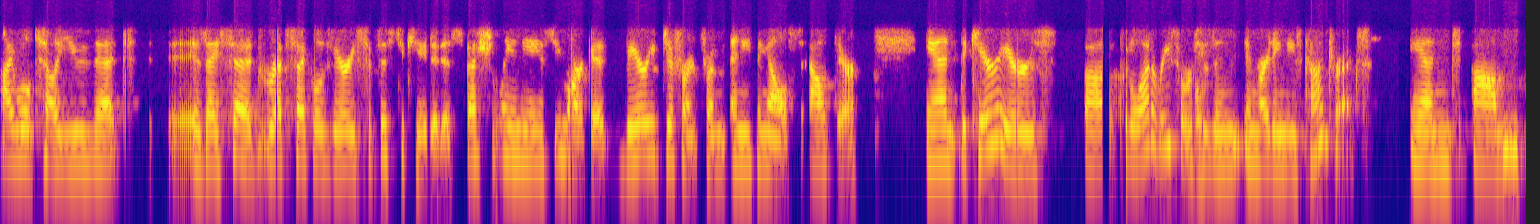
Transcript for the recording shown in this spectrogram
I will tell you that, as I said, RevCycle is very sophisticated, especially in the ASC market, very different from anything else out there. And the carriers uh, put a lot of resources in, in writing these contracts. And, um,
